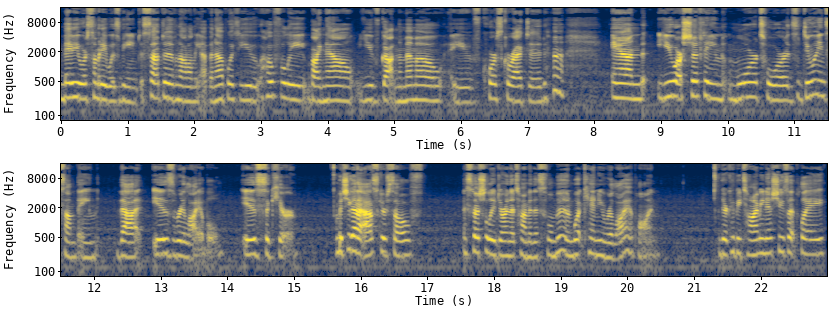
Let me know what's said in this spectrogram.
maybe where somebody was being deceptive, not on the up and up with you. Hopefully, by now, you've gotten the memo, you've course corrected. and you are shifting more towards doing something that is reliable, is secure. But you got to ask yourself, especially during the time of this full moon, what can you rely upon? There could be timing issues at play,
